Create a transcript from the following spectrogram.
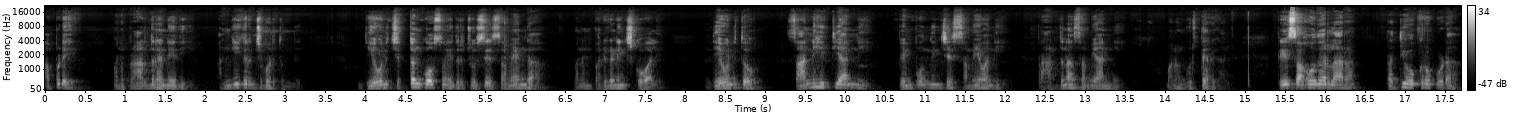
అప్పుడే మన ప్రార్థన అనేది అంగీకరించబడుతుంది. దేవుని చిత్తం కోసం ఎదురు చూసే సమయంగా మనం పరిగణించుకోవాలి. దేవునితో సాన్నిహిత్యాన్ని పెంపొందించే సమయం అని ప్రార్థనా సమయాన్ని మనం గుర్తెరగాలి. ప్రియ సహోదరులారా ప్రతి ఒక్కరూ కూడా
